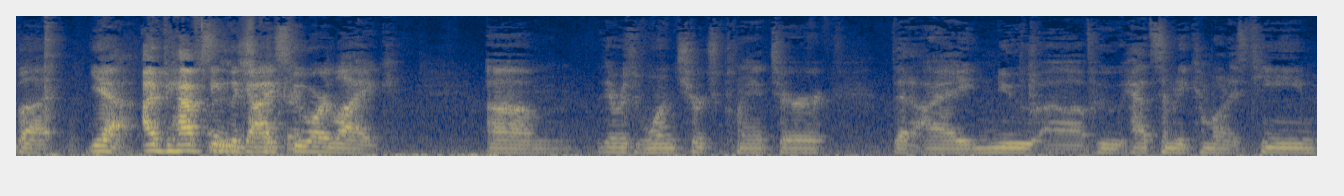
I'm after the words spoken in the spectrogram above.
But yeah, I have seen the guys who are like, um, there was one church planter that I knew of who had somebody come on his team,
